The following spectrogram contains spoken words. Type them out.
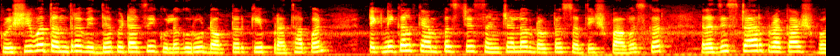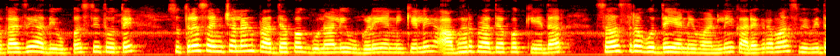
कृषी व तंत्र विद्यापीठाचे कुलगुरू डॉक्टर के. प्रथापन टेक्निकल कॅम्पसचे संचालक डॉक्टर सतीश पावसकर रजिस्ट्रार प्रकाश भगाजे आदी उपस्थित होते. सूत्रसंचालन प्राध्यापक गुणाली उगळे यांनी केले. आभार प्राध्यापक केदार सहस्त्रबुद्धे यांनी मानले. कार्यक्रमास विविध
